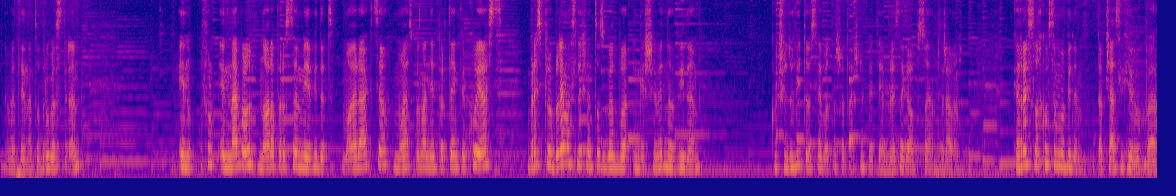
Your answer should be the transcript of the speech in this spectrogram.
v te, na to drugo stran. In, in najbolj noro prosim je videti mojo reakcijo, moje spoznanje pri tem, kako jaz brez problema slišim to zgodbo in ga še vedno vidim. Kot čudovito osebo, točno takšno, kot je, brez da ga obsojam zraven. Ker res lahko samo vidim, da včasih je bil pa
